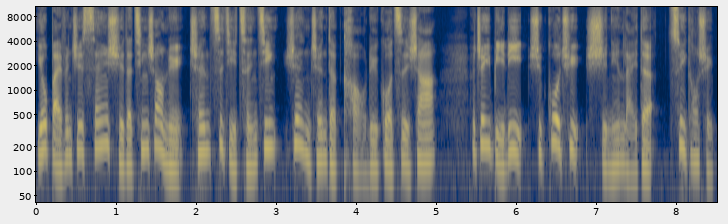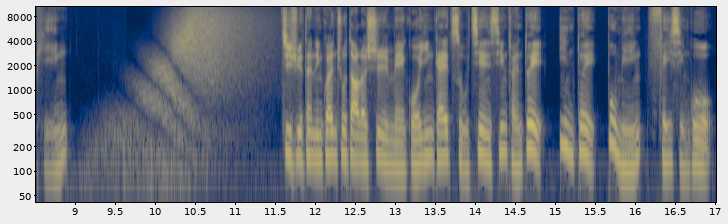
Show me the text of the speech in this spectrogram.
有百分之三十的青少年称自己曾经认真的考虑过自杀，而这一比例是过去十年来的最高水平。继续带您关注到的是，美国应该组建新团队应对不明飞行物。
